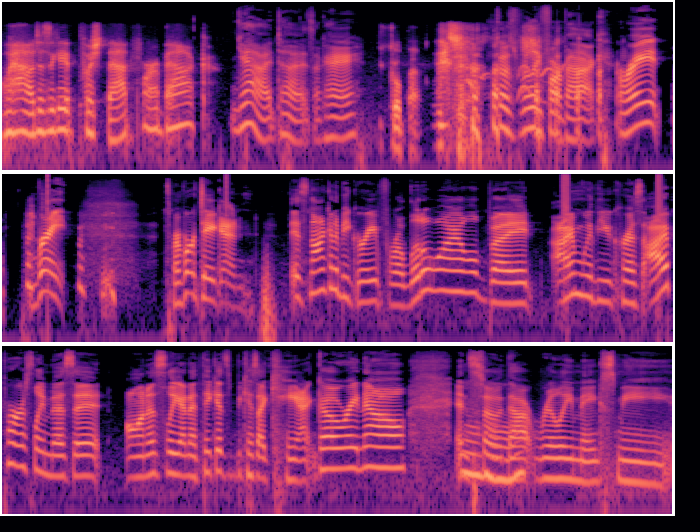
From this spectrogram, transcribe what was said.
Wow, does it get pushed that far back? Yeah, it does. Okay, Go backwards. it goes really far back. Right? right. It's my birthday again. It's not going to be great for a little while, but I'm with you, Chris. I personally miss it, honestly, and I think it's because I can't go right now. And so Mhm. that really makes me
